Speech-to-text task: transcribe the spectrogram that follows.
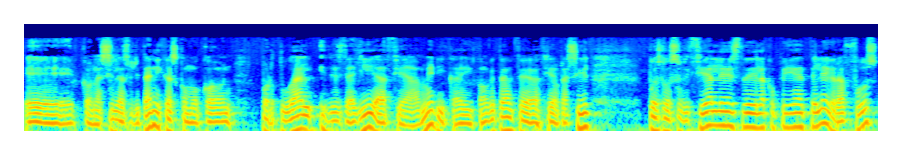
eh, con las Islas Británicas como con Portugal y desde allí hacia América y concretamente hacia Brasil, pues los oficiales de la compañía de telégrafos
